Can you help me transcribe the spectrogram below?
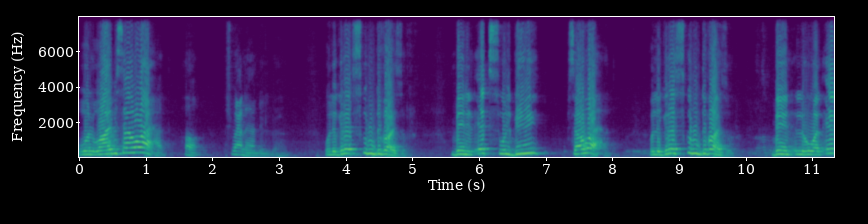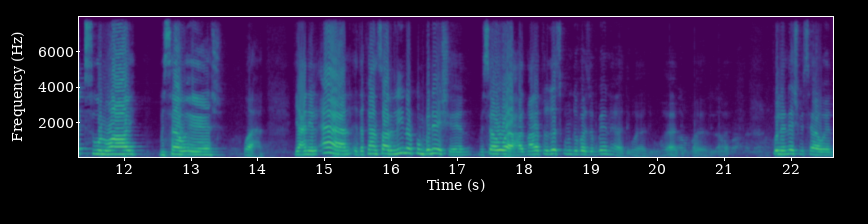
a وال y بيساوي واحد. آه. إيش معنى يعني ال- وال greatest common divisor بين ال x وال b بيساوي واحد. وال greatest common divisor بين اللي هو ال x وال y بيساوي إيش؟ واحد. يعني الآن إذا كان صار linear combination بيساوي واحد معناته ال greatest common divisor بين هذه وهذه وهذه وهذه كلهن إيش بيساوي؟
